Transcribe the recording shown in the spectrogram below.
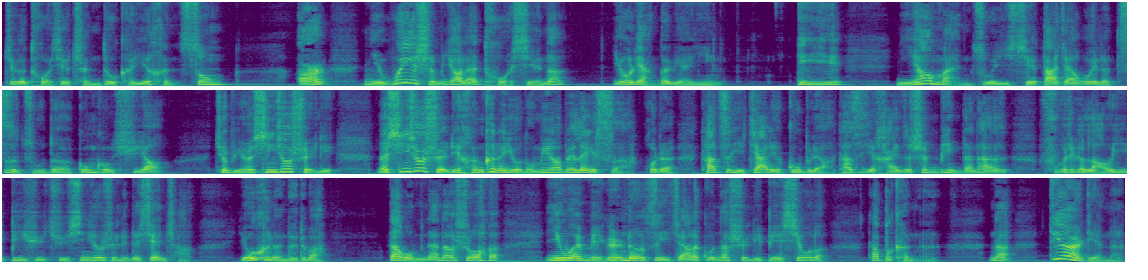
这个妥协程度可以很松，而你为什么要来妥协呢？有两个原因。第一，你要满足一些大家为了自足的公共需要，就比如说新修水利，那新修水利很可能有农民要被累死啊，或者他自己家里顾不了，他自己孩子生病，但他服这个劳役必须去新修水利的现场，有可能对对吧？但我们难道说，因为每个人都有自己家的顾，那水利别修了？他不可能。那第二点呢？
